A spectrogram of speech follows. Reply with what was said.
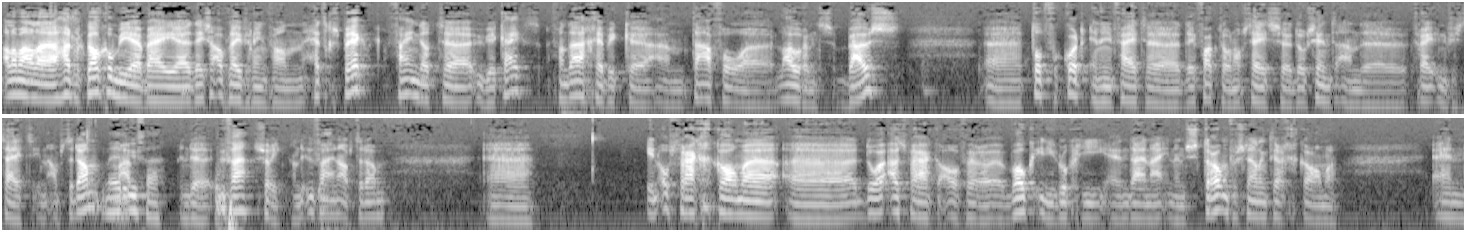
Allemaal uh, hartelijk welkom weer bij uh, deze aflevering van Het Gesprek. Fijn dat uh, u weer kijkt. Vandaag heb ik aan tafel Laurens Buis. tot voor kort en in feite de facto nog steeds docent aan de Vrije Universiteit in Amsterdam. Nee, de UvA. De UvA, sorry, aan de UvA in Amsterdam. in opspraak gekomen door uitspraken over woke-ideologie en daarna in een stroomversnelling terechtgekomen. En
